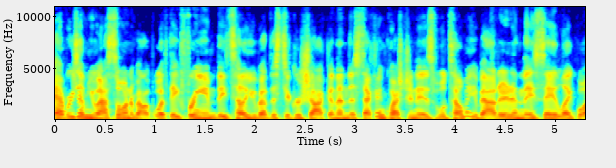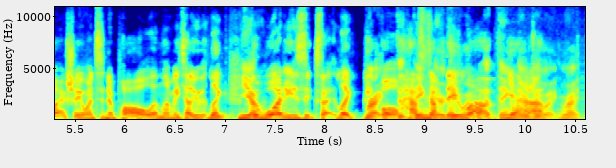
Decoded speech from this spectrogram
every time you ask someone about what they framed, they tell you about the sticker shock. And then the second question is, well, tell me about it. And they say, like, well, actually, I went to Nepal and let me tell you. Like, Yeah. the what is exciting. Like, people right. Have thing stuff they doing. love. The thing Yeah. they're doing. Right.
